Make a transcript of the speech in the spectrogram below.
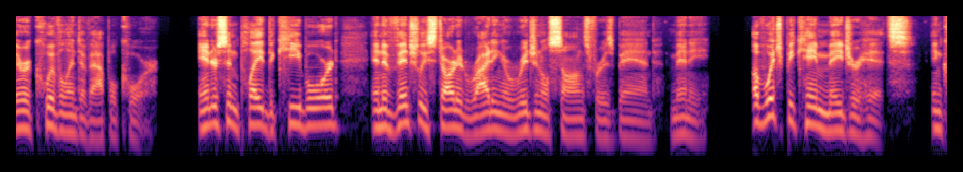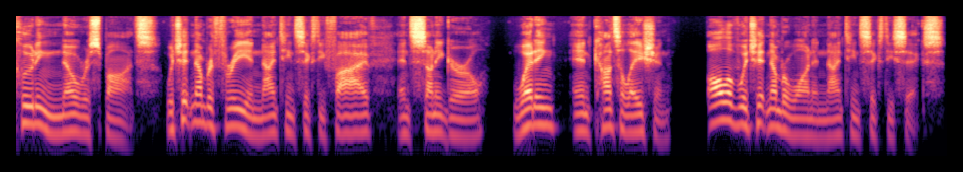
their equivalent of Apple Corps. Andersson played the keyboard and eventually started writing original songs for his band, many of which became major hits including No Response, which hit number three in 1965, and Sunny Girl, Wedding, and Consolation, all of which hit number one in 1966.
